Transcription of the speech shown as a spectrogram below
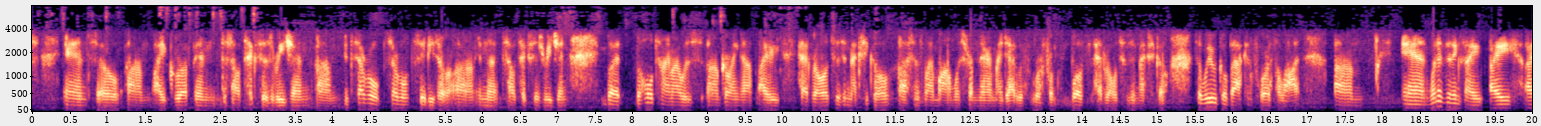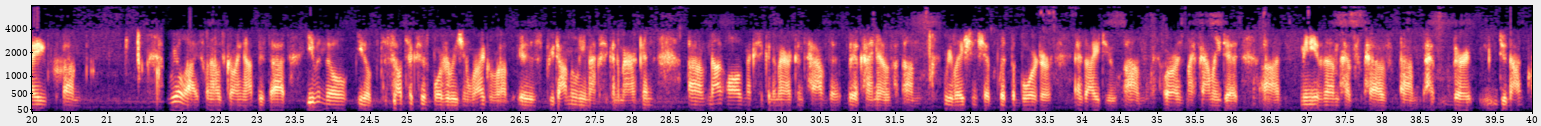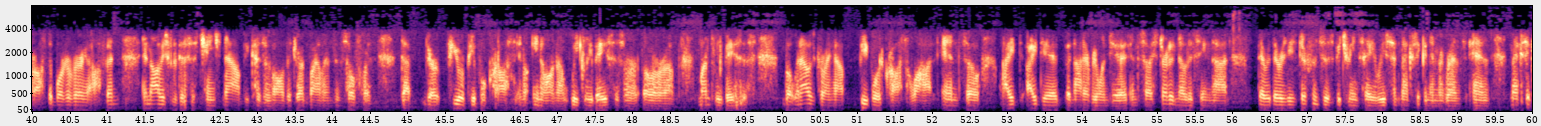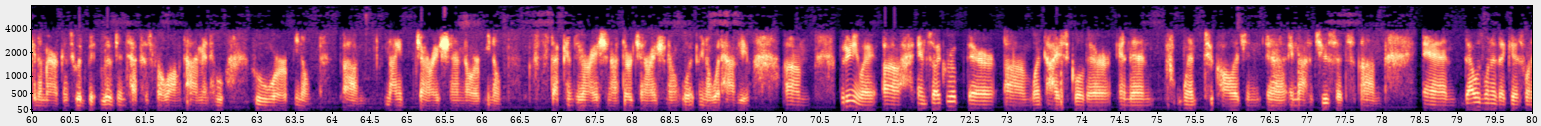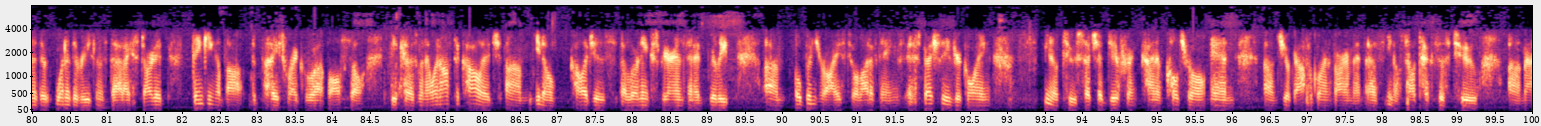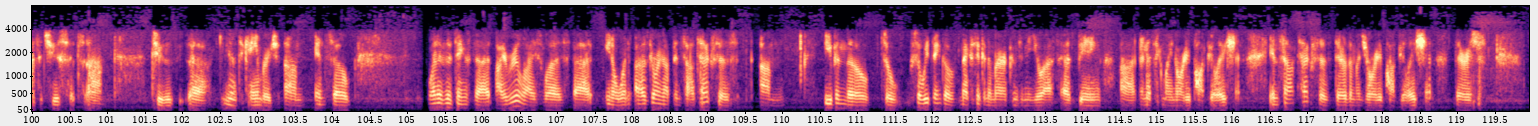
And so um, I grew up in the South Texas region. Um, in several several cities are, uh, in the South Texas region, but the whole time I was uh, growing up, I had relatives in Mexico uh, since my mom was from there and my dad was, were from both had relatives in Mexico. So we would go back and forth a lot. Um, and one of the things I I, I um, realized when I was growing up is that even though you know the South Texas border region where I grew up is predominantly Mexican American, um, not all Mexican Americans have the, the kind of um, relationship with the border as I do, um, or as my family did. Uh, many of them have have, um, have very do not cross the border very often, and obviously this has changed now because of all the drug violence and so forth. That very fewer people cross, you know, on a weekly basis or or a monthly basis. But when I was growing up, people would cross a lot, and so I I did, but not everyone did, and so I started noticing that there were there were these differences between, say, recent Mexican immigrants and Mexican Americans who had been, lived in Texas for a long time and who who were, you know, um, ninth generation or you know second generation or third generation or what you know what have you. Um, but anyway, uh, and so I grew up there, um, went to high school there, and then went to college in uh, in Massachusetts. Um, and that was one of the, I guess one of the one of the reasons that I started thinking about the place where I grew up also because when I went off to college, um, you know, college is a learning experience and it really um, opens your eyes to a lot of things, especially if you're going you know, to such a different kind of cultural and uh, geographical environment as you know South Texas to uh, Massachusetts um, to uh, you know to Cambridge, um, and so one of the things that I realized was that you know when I was growing up in South Texas, um, even though so so we think of Mexican Americans in the U.S. as being uh, an ethnic minority population. In South Texas, they're the majority population. There's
